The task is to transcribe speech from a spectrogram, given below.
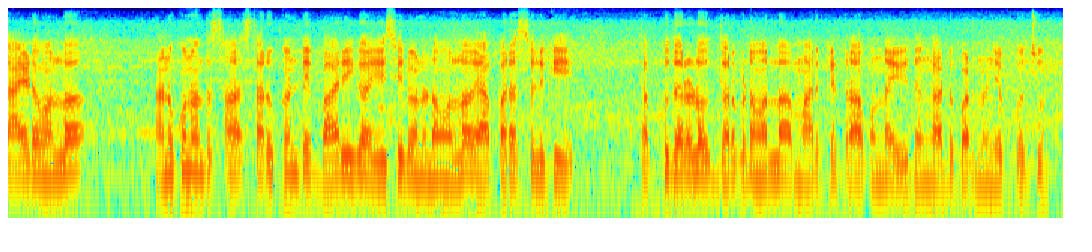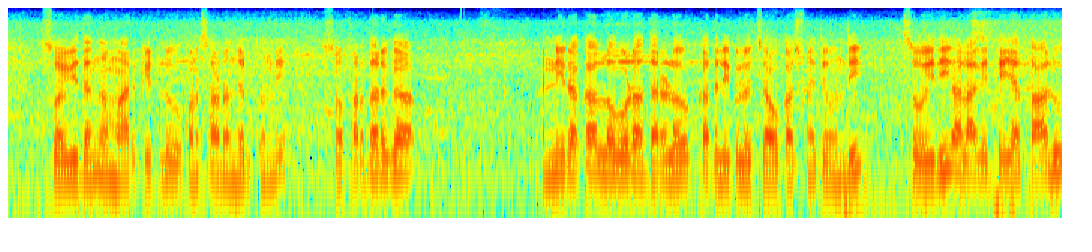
కాయడం వల్ల అనుకున్నంత సరుకు కంటే భారీగా ఏసీలు ఉండడం వల్ల వ్యాపారస్తులకి తక్కువ ధరలో దొరకడం వల్ల మార్కెట్ రాకుండా ఈ విధంగా అడ్డుపడుతుందని చెప్పుకోవచ్చు. సో ఈ విధంగా మార్కెట్లు కొనసాగడం జరుగుతుంది. సో ఫర్దర్గా అన్ని రకాల్లో కూడా ధరలో కదలికలు వచ్చే అవకాశం అయితే ఉంది. సో ఇది అలాగే తేజ తాలు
